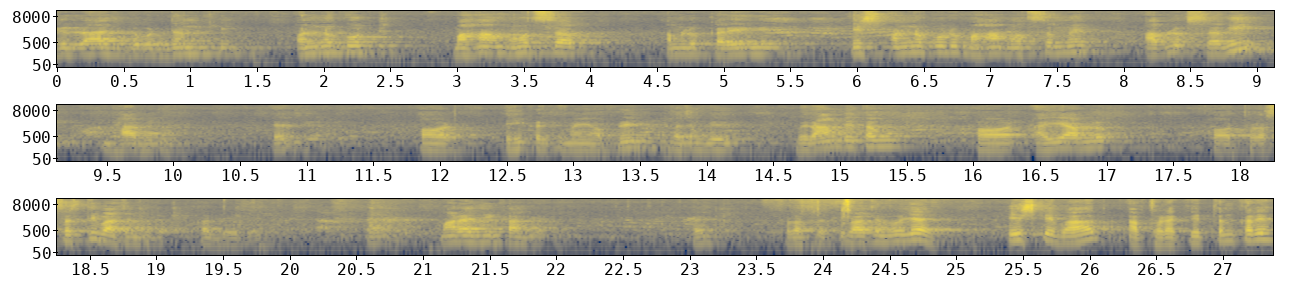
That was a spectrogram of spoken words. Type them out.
गिरिराज गोवर्धन की अन्नकूट महामहोत्सव हम लोग करेंगे। इस अन्नकूट महामहोत्सव में आप लोग सभी भाग लें और यही करके मैं अपने वचन के विराम देता हूँ। और आइए आप लोग और थोड़ा सस्ती वाचन कर देते महाराज जी का थोड़ा सस्ती वाचन हो जाए। इसके बाद आप थोड़ा कीर्तन करें,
